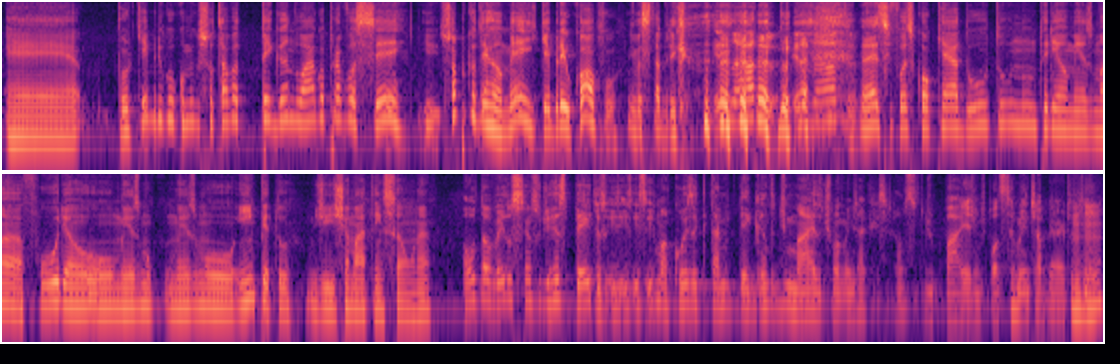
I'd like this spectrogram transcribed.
É, por que brigou comigo? Só tava pegando água para você. E só porque eu derramei, quebrei o copo e você tá brigando. Exato, exato. Né? Se fosse qualquer adulto, não teria a mesma fúria ou o mesmo, o mesmo ímpeto de chamar a atenção, né? Ou talvez o senso de respeito. Isso é uma coisa que tá me pegando demais ultimamente, já que é um assunto de pai, a gente pode ser mente aberto aqui. Uhum.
